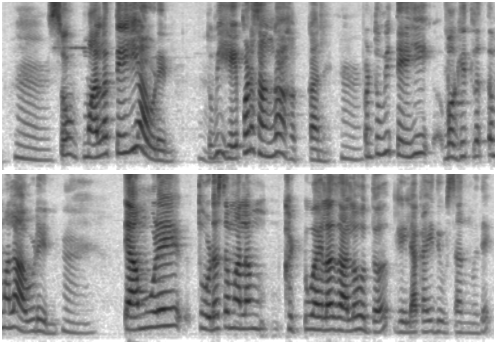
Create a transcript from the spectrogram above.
सो मला तेही आवडेल तुम्ही हे पण सांगा हक्काने. पण तुम्ही तेही बघितलं तर मला आवडेल. त्यामुळे थोडंसं मला खट्टू व्हायला झालं होतं गेल्या काही दिवसांमध्ये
